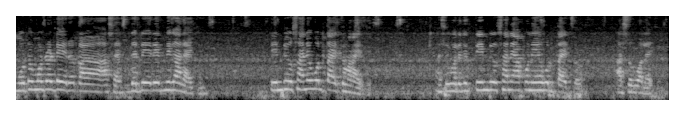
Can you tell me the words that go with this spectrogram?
मोठं मोठं डेरं का असायचं. त्या डेरेत मी घालायचे. तीन दिवसाने उलतायचं म्हणायचे. असे बोलायचे तीन दिवसाने आपण हे उलतायचं असं बोलायचं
